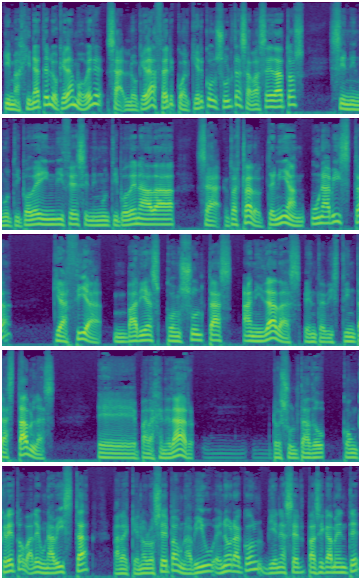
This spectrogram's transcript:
Imagínate lo que era mover, o sea, lo que era hacer cualquier consulta a esa base de datos sin ningún tipo de índice, sin ningún tipo de nada. O sea, entonces, claro, tenían una vista que hacía varias consultas anidadas entre distintas tablas eh, para generar un resultado concreto, ¿vale? Una vista, para el que no lo sepa, una view en Oracle viene a ser básicamente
